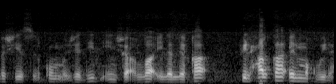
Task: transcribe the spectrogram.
باش يصلكم جديد إن شاء الله. إلى اللقاء في الحلقة المقبلة.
